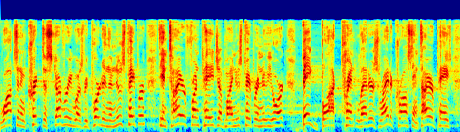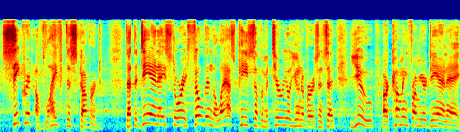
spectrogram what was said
Watson and Crick discovery was reported in the newspaper. The entire front page of my newspaper in New York, big block print letters right across the entire page, Secret of Life Discovered that the DNA story filled in the last piece of the material universe and said, you are coming from your DNA.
